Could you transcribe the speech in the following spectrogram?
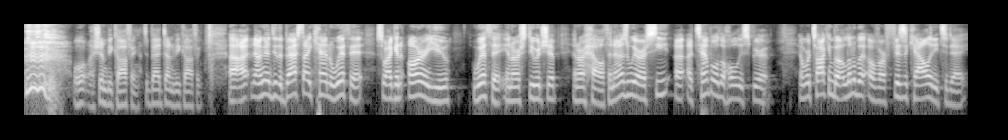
oh, I shouldn't be coughing. It's a bad time to be coughing. Uh, I'm going to do the best I can with it so I can honor you with it in our stewardship and our health. And as we are a, a temple of the Holy Spirit, and we're talking about a little bit of our physicality today,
